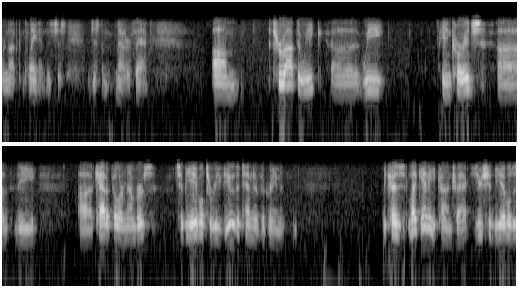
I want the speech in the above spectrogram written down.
we're not complaining. It's just just a matter of fact. Um, throughout the week, uh, we encourage uh, the uh, Caterpillar members to be able to review the tentative agreement because like any contract, you should be able to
